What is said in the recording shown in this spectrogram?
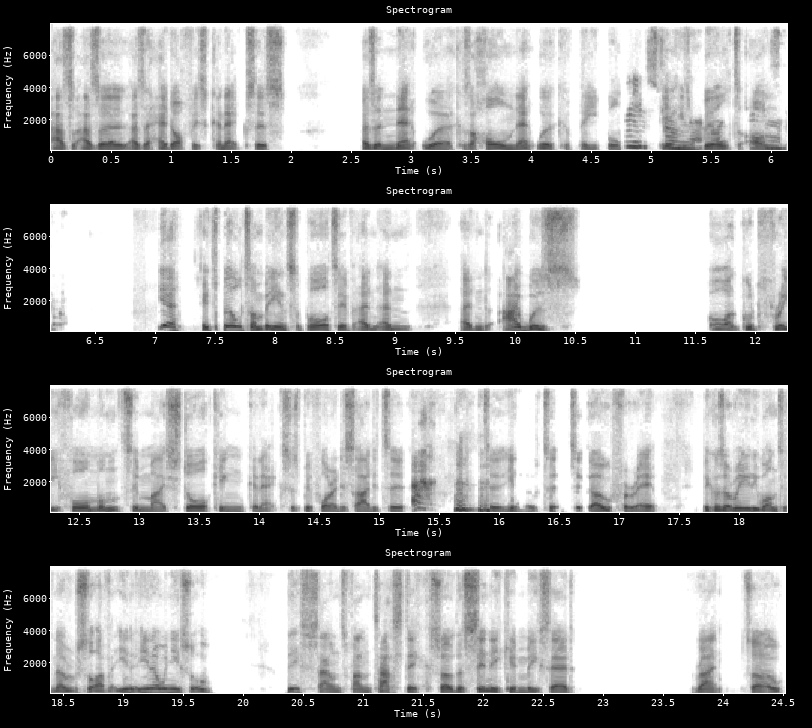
as as a as a head office Connexus as a network, as a whole network of people, really it is built on yeah, it's built on being supportive, and and and I was oh a good three four months in my stalking Connexus before I decided to to you know to, to go for it because I really wanted to know sort of you know you know when you sort of this sounds fantastic. So the cynic in me said, right, so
